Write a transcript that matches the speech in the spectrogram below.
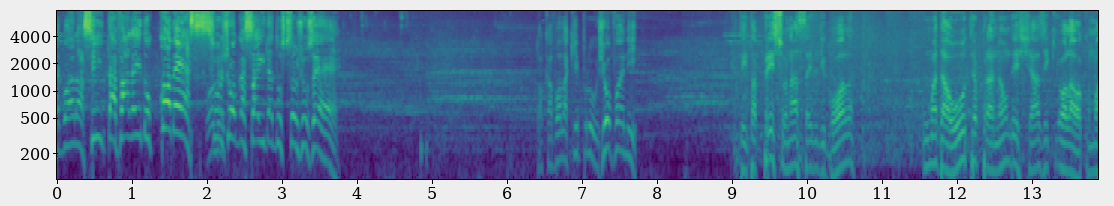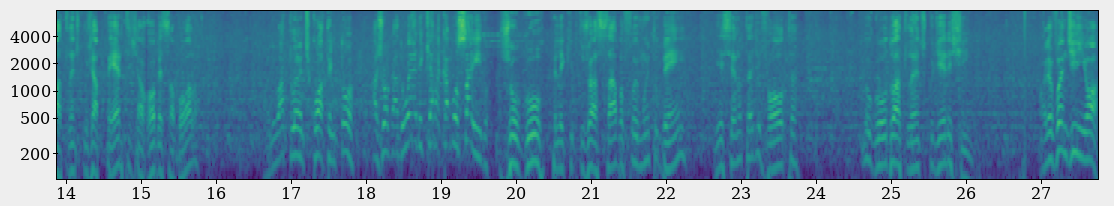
Agora sim, tá valendo. Começa o jogo, a saída do São José. Toca a bola aqui pro Giovani. Tentar pressionar a saída de bola. Uma da outra para não deixar as equipes. Olha lá, ó, como o Atlântico já aperta e já rouba essa bola. Olha o Atlântico, ó, tentou a jogada do Eric, ela acabou saindo. Jogou pela equipe do Joaçaba, foi muito bem. E esse ano tá de volta no gol do Atlântico de Erechim. Olha o Vandinho, ó.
